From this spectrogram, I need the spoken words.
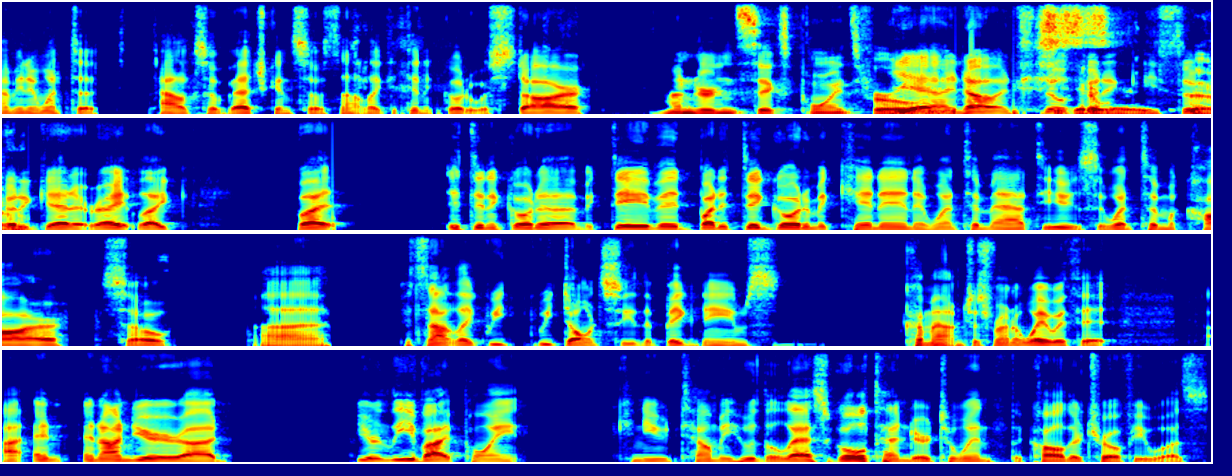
I mean, it went to Alex Ovechkin, so it's not like it didn't go to a star. 106 points for yeah, I know, and still gonna he's still so. gonna get it right. Like, but it didn't go to McDavid, but it did go to MacKinnon. It went to Matthews. It went to Makar. So uh, it's not like we we don't see the big names come out and just run away with it. Uh, and and on your uh, your Levi point, can you tell me who the last goaltender to win the Calder Trophy was?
